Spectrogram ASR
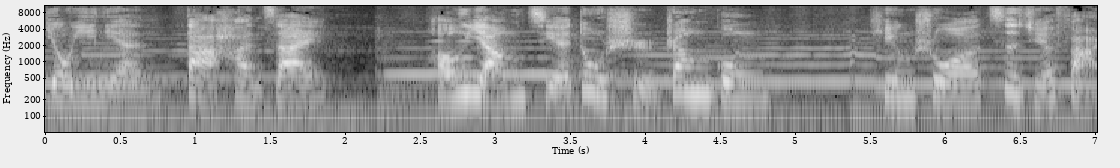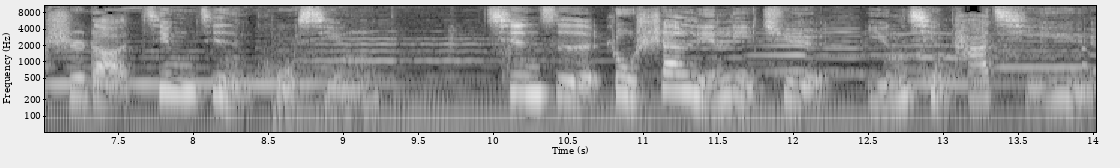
有一年大旱灾，衡阳节度使张公听说自觉法师的精进苦行，亲自入山林里去迎请他祈雨。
